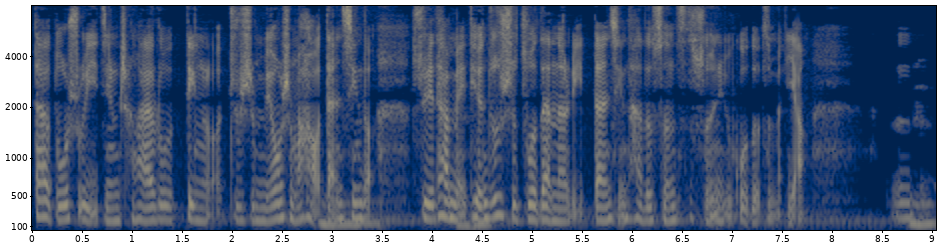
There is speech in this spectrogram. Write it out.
大多数已经尘埃落定了，就是没有什么好担心的，所以他每天就是坐在那里担心他的孙子孙女过得怎么样。嗯，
